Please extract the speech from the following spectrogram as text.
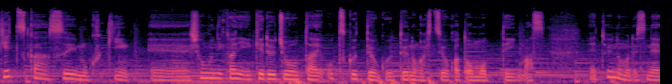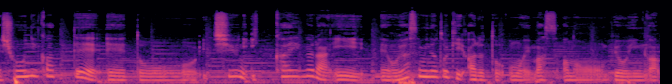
月火水木金、えー、小児科に行ける状態を作っておくっていうのが必要かと思っています。えー、というのもですね小児科って、えーと、週に1回ぐらい、えー、お休みの時あると思いますあの病院が。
